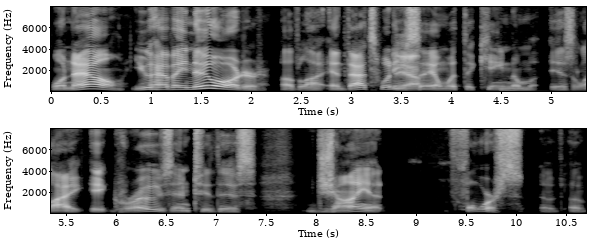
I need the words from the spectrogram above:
Well, now you have a new order of life. And that's what he's Yeah. saying what the kingdom is like. It grows into this giant force of, of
